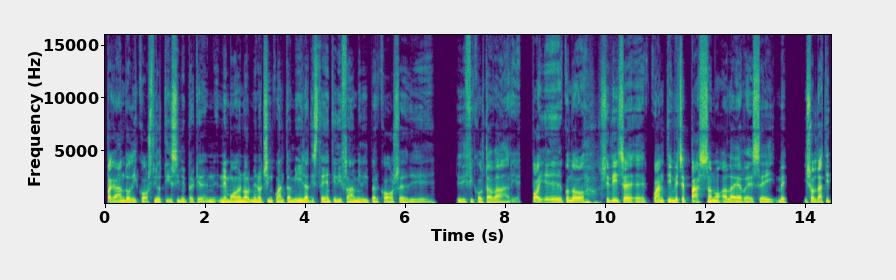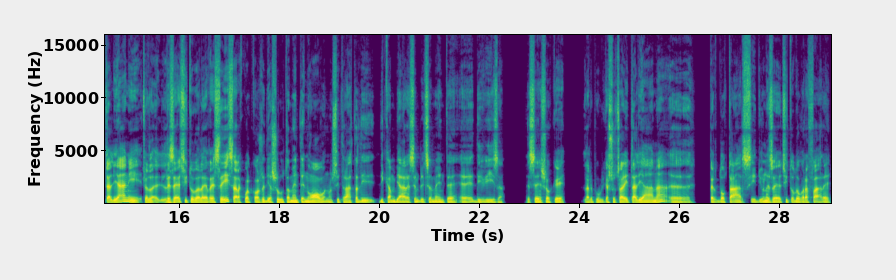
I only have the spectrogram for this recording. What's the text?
pagando dei costi altissimi perché ne muoiono almeno 50.000 di stenti, di fami, di percosse, di, di difficoltà varie. Poi eh, quando si dice eh, quanti invece passano alla RSI, beh, i soldati italiani, cioè l'esercito della RSI sarà qualcosa di assolutamente nuovo, non si tratta di, di cambiare semplicemente eh, divisa, nel senso che la Repubblica Sociale Italiana eh, per dotarsi di un esercito dovrà fare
